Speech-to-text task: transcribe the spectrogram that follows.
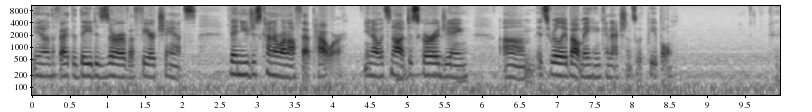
you know the fact that they deserve a fair chance, then you just kind of run off that power. You know, it's not discouraging. Um, it's really about making connections with people. Okay.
